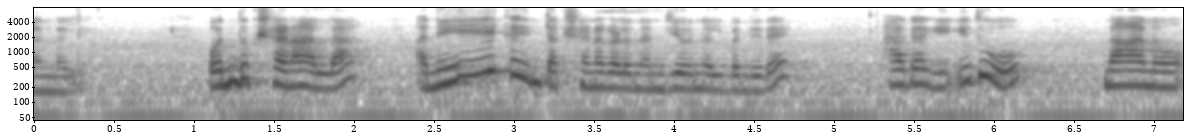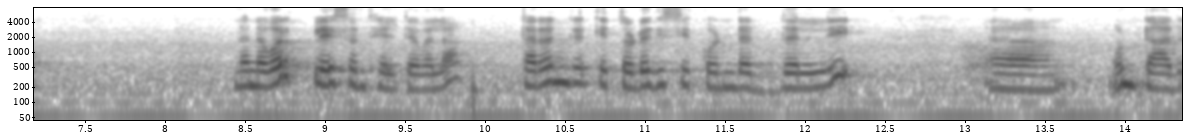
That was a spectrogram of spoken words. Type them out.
ನನ್ನಲ್ಲಿ. ಒಂದು ಕ್ಷಣ ಅಲ್ಲ ಅನೇಕ ಇಂಥ ಕ್ಷಣಗಳು ನನ್ನ ಜೀವನದಲ್ಲಿ ಬಂದಿದೆ. ಹಾಗಾಗಿ ಇದು ನಾನು ನನ್ನ ವರ್ಕ್ ಪ್ಲೇಸ್ ಅಂತ ಹೇಳ್ತೇವಲ್ಲ ತರಂಗಕ್ಕೆ ತೊಡಗಿಸಿಕೊಂಡದ್ದಲ್ಲಿ ಉಂಟಾದ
